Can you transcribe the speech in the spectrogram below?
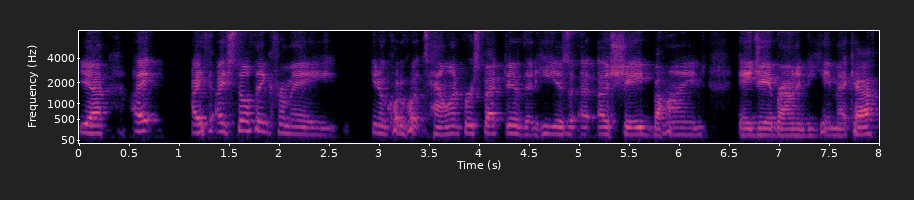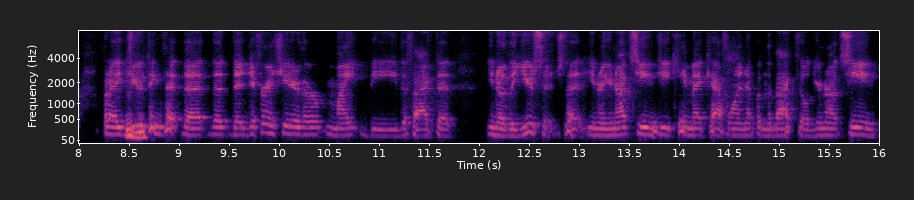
Yeah, I I, I still think from a you know, quote unquote talent perspective that he is a, a, shade behind AJ Brown and DK Metcalf. But I do mm-hmm. think that the, the, the differentiator there might be the fact that you know the usage that you know you're not seeing DK Metcalf line up in the backfield. You're not seeing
